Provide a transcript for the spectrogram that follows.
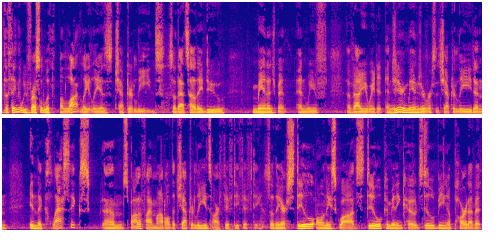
the thing that we've wrestled with a lot lately is chapter leads. So that's how they do management. And we've evaluated engineering manager versus chapter lead. And in the classics um, Spotify model, the chapter leads are 50 50. So they are still on a squad, still committing code, still being a part of it.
